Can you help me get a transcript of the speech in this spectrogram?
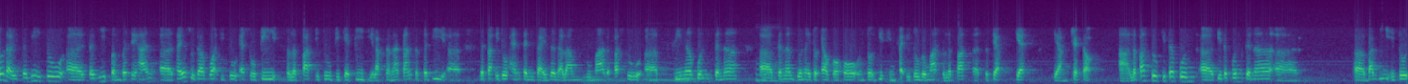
So dari segi itu uh, segi pembersihan uh, saya sudah buat itu SOP selepas itu PKP dilaksanakan seperti uh, letak itu hand sanitizer dalam rumah lepas tu uh, cleaner pun kena uh, kena guna itu alkohol untuk disinfect itu rumah selepas uh, setiap guest yang check out. Uh, lepas tu kita pun uh, kita pun kena uh, uh, bagi itu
